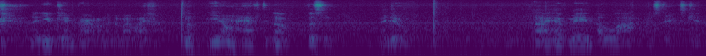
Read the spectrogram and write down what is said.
then you came barreling into my life. Look, you don't have to. No, listen, I do. I have made a lot of mistakes, kid.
